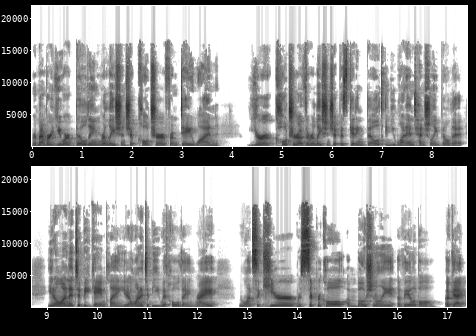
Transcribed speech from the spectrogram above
Remember, you are building relationship culture from day one. Your culture of the relationship is getting built and you want to intentionally build it. You don't want it to be game playing. You don't want it to be withholding, right? We want secure, reciprocal, emotionally available. Okay.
